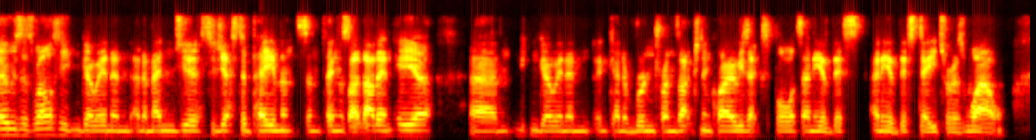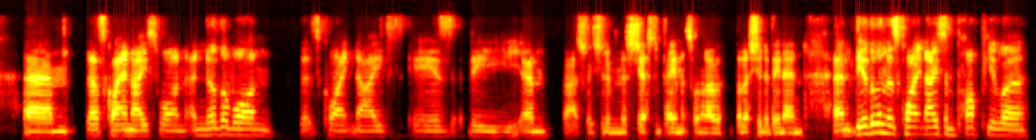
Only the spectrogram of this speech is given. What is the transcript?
those as well. So you can go in and, and amend your suggested payments and things like that in here. Um, you can go in and, and, kind of run transaction inquiries, export any of this any of this data as well. Um, that's quite a nice one. Another one that's quite nice is the um, actually should have been the suggested payments one, but I should have been in. Um, the other one that's quite nice and popular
